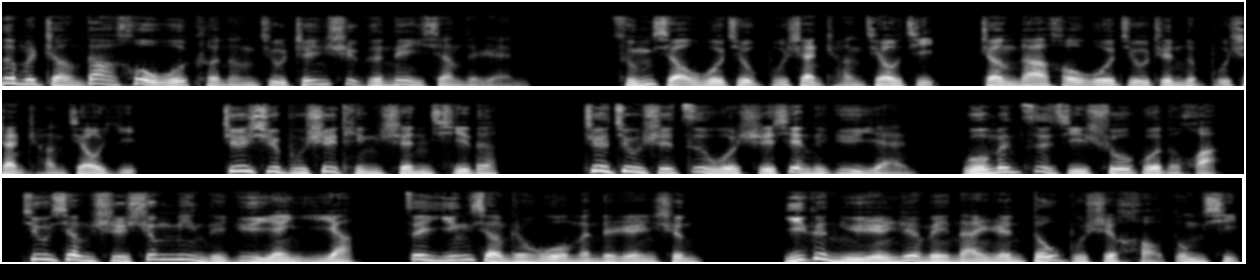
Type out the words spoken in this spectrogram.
那么长大后我可能就真是个内向的人。从小我就不擅长交际，长大后我就真的不擅长交易。这是不是挺神奇的？这就是自我实现的预言。我们自己说过的话。就像是生命的预言一样，在影响着我们的人生。一个女人认为男人都不是好东西，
